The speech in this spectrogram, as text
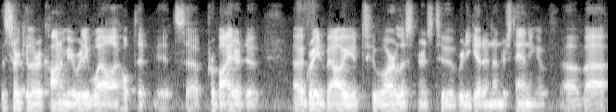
the circular economy really well. I hope that it's uh, provided a uh, great value to our listeners to really get an understanding of, of uh,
